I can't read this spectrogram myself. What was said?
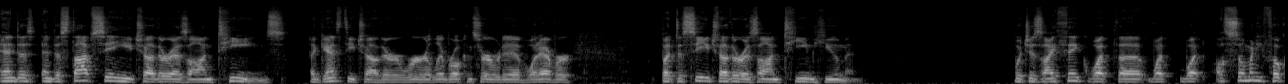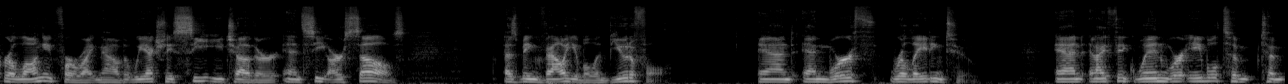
And to, and to stop seeing each other as on teams against each other, we're liberal, conservative, whatever, but to see each other as on team human. Which is, I think, what the what what so many folk are longing for right now. That we actually see each other and see ourselves as being valuable and beautiful, and and worth relating to and and i think when we're able to to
